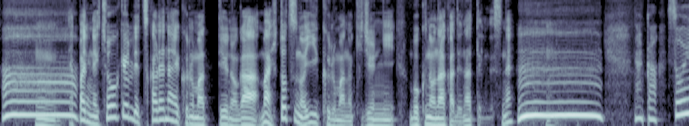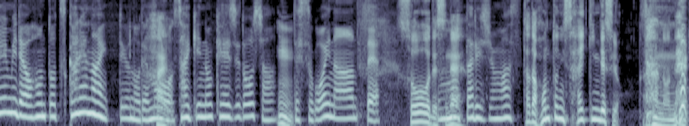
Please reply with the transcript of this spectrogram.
あうん、やっぱりね長距離で疲れない車っていうのがまあ一つのいい車の基準に僕の中でなってるんですね。うん。なんかそういう意味では本当疲れないっていうのでも、はい、最近の軽自動車ってすごいなってそうですね思ったりします。ただ本当に最近ですよ。あのね、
